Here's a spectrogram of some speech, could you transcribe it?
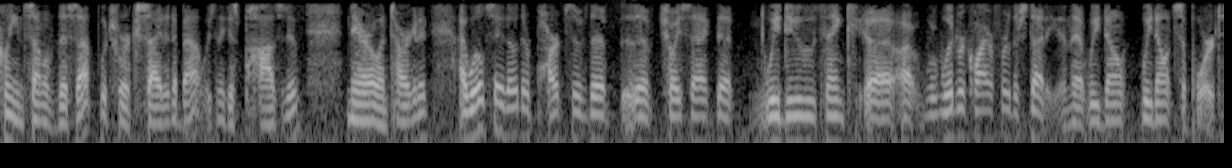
clean some of this up, which we're excited about, which I think is positive, narrow and targeted. I will say though, there are parts of the the Choice Act that we do think uh, are, would require further study, and that we don't we don't support.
